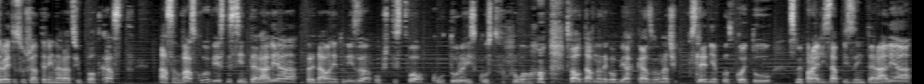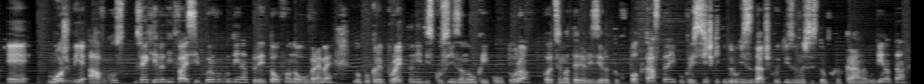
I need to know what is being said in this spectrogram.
Здравейте слушатели на Рацио Подкаст. Аз съм Васко, а вие сте с Интералия, предаването ни за общество, култура и изкуство. Това отдавна не го бях казвал. Значи последния път, в който сме правили запис за Интералия е може би е август 2021 година, преди толкова много време, но покрай проекта ни дискусии за наука и култура, който се материализира тук в подкаста и покрай всичките други задачи, които изведнъж се струпаха в края на годината,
